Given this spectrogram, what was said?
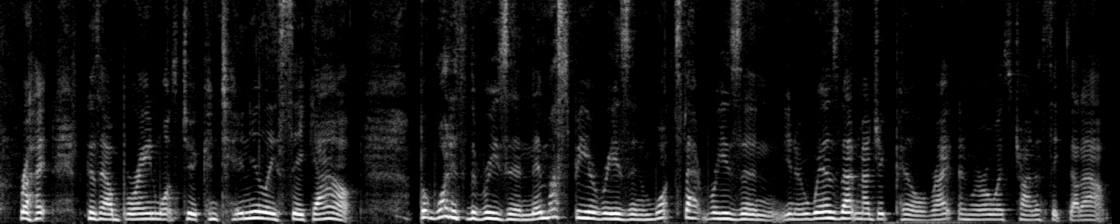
right? Because our brain wants to continually seek out. But what is the reason? There must be a reason. What's that reason? You know, where's that magic pill, right? And we're always trying to seek that out.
